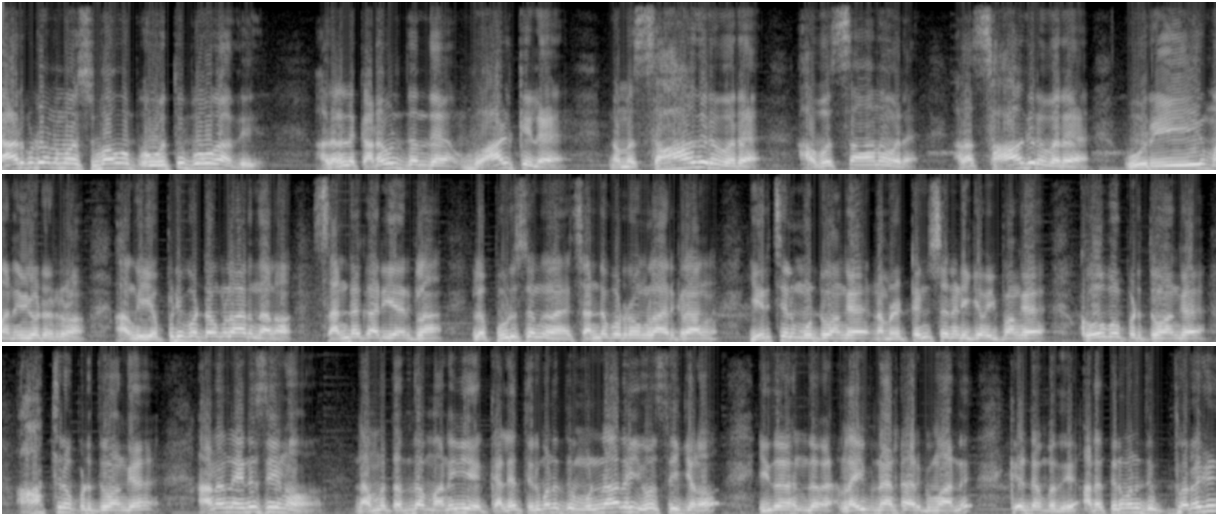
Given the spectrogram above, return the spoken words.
யாரு கூட நம்ம சுபாவம் ஒத்து போகாது. அதனால கடவுள் தந்த வாழ்க்கையில நம்ம சாகுற வர அவசானம் வர அதான் சாகுற வர ஒரே மனைவியோட இருக்கணும். அவங்க எப்படிப்பட்டவங்களா இருந்தாலும் சண்டைக்காரியா இருக்கலாம் இல்ல புருஷன் சண்டை போடுறவங்களா இருக்கிறாங்க எரிச்சல் மூட்டுவாங்க நம்மளை டென்ஷன் அடிக்க வைப்பாங்க கோபப்படுத்துவாங்க ஆத்திரப்படுத்துவாங்க. ஆனால் என்ன செய்யணும்? நம்ம தந்த மனைவியை கல்யாண திருமணத்துக்கு முன்னாலே யோசிக்கணும். இதை இந்த லைஃப் நல்லா இருக்குமான்னு கேட்டபோது ஆனால் திருமணத்துக்கு பிறகு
